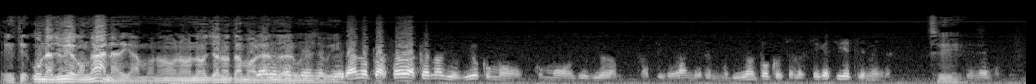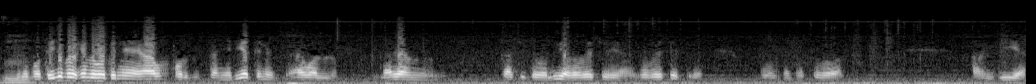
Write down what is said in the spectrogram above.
este, una lluvia con ganas, digamos, no, no, no, ya no estamos hablando de alguna lluvia. El verano pasado acá no llovió como, como llovió hace dos años, llovió un poco, la seca es tremenda. Sí. Mm. Pero por ejemplo, vos tenés agua por cañería, tenés agua, la casi todo el día, dos veces, dos veces, pero vos tenés todo al día.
